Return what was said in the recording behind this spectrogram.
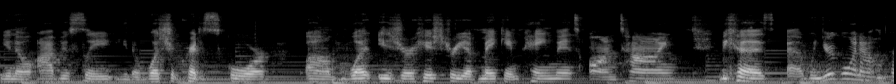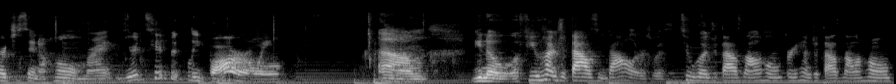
You know, obviously, you know what's your credit score um, what is your history of making payments on time? Because uh, when you're going out and purchasing a home right you're typically borrowing um, you know a few hundred thousand dollars with two hundred thousand dollar home three hundred thousand dollar home.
